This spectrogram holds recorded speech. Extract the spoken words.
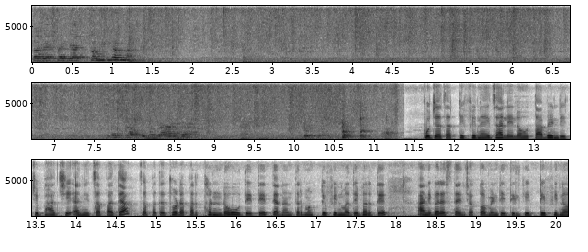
तव्याचा गॅस कमी कर ना. अर्धा. पूजाचा टिफिनही झालेला होता. भेंडीची भाजी आणि चपात्या. चपात्या थोड्याफार थंड होऊ देते. त्यानंतर मग टिफिनमध्ये भरते. आणि बऱ्याच त्यांच्या कमेंट येतील की टिफिन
